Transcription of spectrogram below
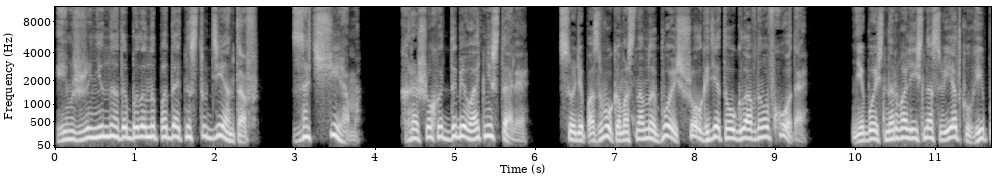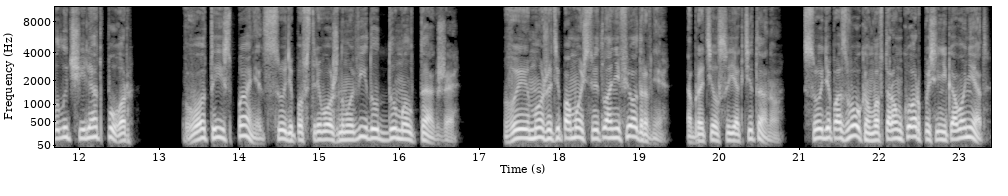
им же не надо было нападать на студентов. Зачем? Хорошо хоть добивать не стали. Судя по звукам, основной бой шел где-то у главного входа. Небось, нарвались на Светку и получили отпор. Вот и испанец, судя по встревоженному виду, думал так же. «Вы можете помочь Светлане Федоровне», — обратился я к Титану. «Судя по звукам, во втором корпусе никого нет.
